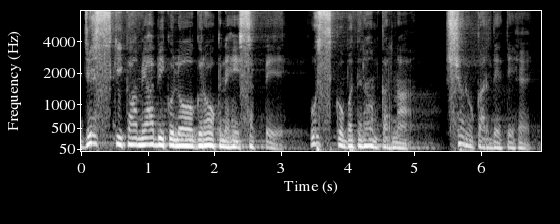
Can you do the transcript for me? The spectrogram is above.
जिसकी कामयाबी को लोग रोक नहीं सकते, उसको बदनाम करना शुरू कर देते हैं।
